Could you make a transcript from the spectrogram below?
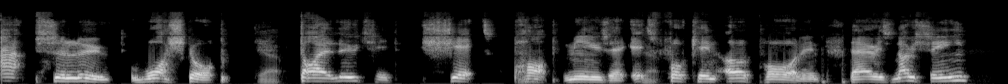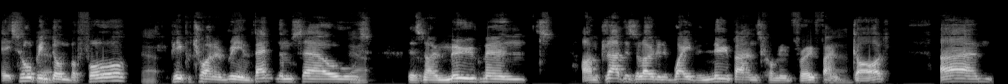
absolute washed up, yeah. diluted shit pop music. It's fucking appalling. There is no scene. It's all been done before. People trying to reinvent themselves. There's no movement. I'm glad there's a load of wave of new bands coming through. Thank yeah. God. Um,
